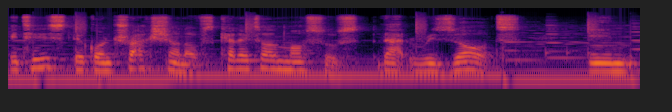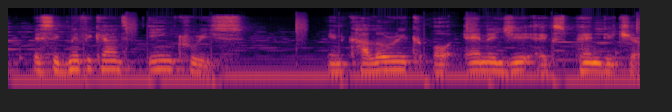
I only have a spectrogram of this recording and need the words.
It is the contraction of skeletal muscles that results in a significant increase in caloric or energy expenditure.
